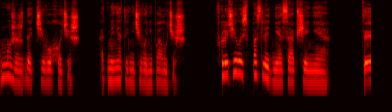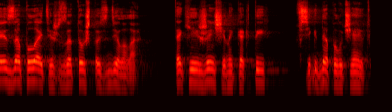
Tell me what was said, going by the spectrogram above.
«Можешь дать чего хочешь, от меня ты ничего не получишь». Включилось последнее сообщение. «Ты заплатишь за то, что сделала. Такие женщины, как ты, всегда получают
